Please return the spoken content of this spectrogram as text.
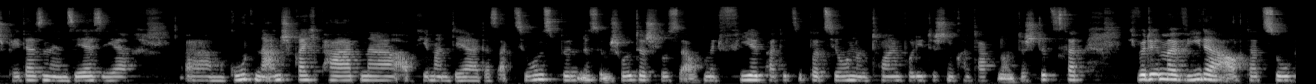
Busch-Petersen einen sehr sehr ähm, guten Ansprechpartner, auch jemand, der das Aktionsbündnis im Schulterschluss auch mit viel Partizipation und tollen politischen Kontakten unterstützt hat. Ich würde immer wieder auch dazu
